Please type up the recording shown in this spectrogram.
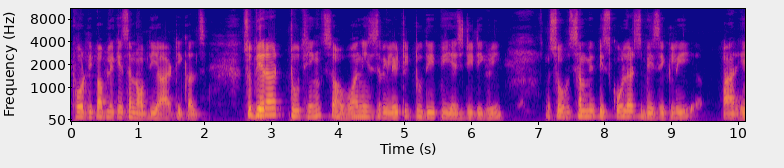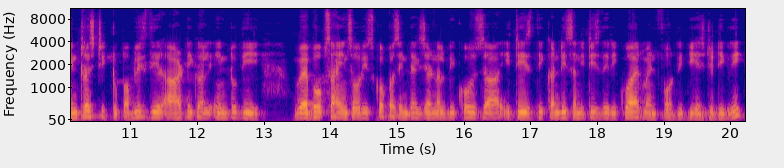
for the publication of the articles. So there are two things. Uh, one is related to the PhD degree. So some scholars basically are interested to publish their article into the Web of Science or Scopus Index journal because uh, it is the condition, it is the requirement for the PhD degree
